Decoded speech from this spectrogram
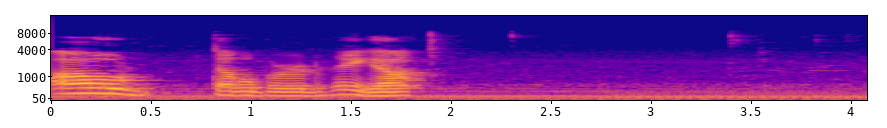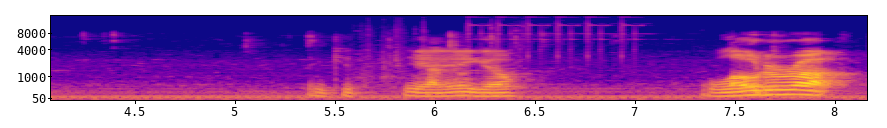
Oh, double bird. There you go. Thank you. Yeah, there you go. Load her up.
